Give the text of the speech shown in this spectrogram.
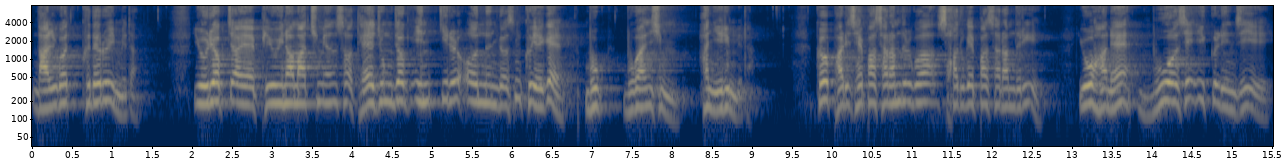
날 것 그대로입니다. 유력자의 비위나 맞추면서 대중적 인기를 얻는 것은 그에게 무, 무관심한 일입니다. 그 바리세파 사람들과 사두개파 사람들이 요한의 무엇에 이끌린지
